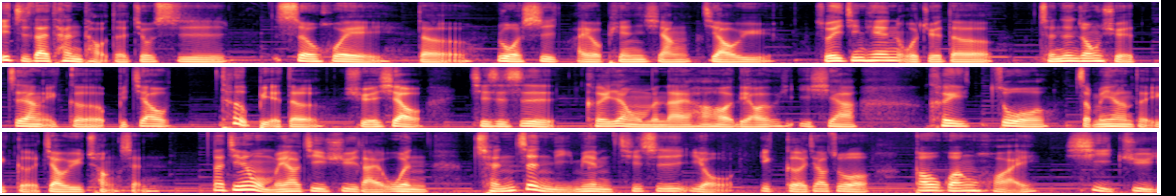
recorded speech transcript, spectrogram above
一直在探讨的就是社会的弱势，还有偏乡教育，所以今天我觉得城镇中学这样一个比较特别的学校，其实是可以让我们来好好聊一下，可以做怎么样的一个教育创生。那今天我们要继续来问，城镇里面其实有一个叫做高关怀戏剧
